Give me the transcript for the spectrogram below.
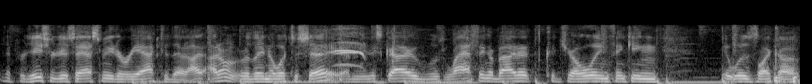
The producer just asked me to react to that. I, I don't really know what to say. I mean, this guy was laughing about it, cajoling, thinking it was like a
